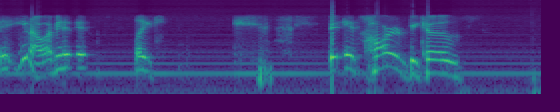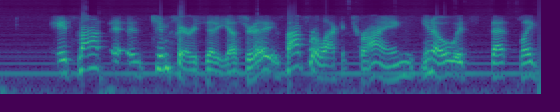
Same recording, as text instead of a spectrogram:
you know, I mean, it, it like it, it's hard because it's not. Uh, Jim Ferry said it yesterday. It's not for lack of trying. You know, it's that like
